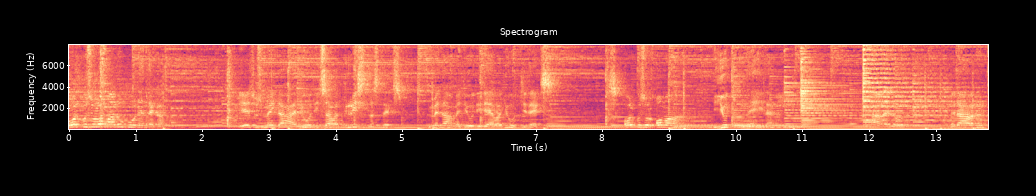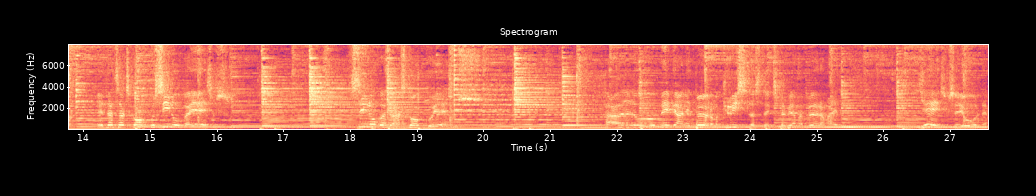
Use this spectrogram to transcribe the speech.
olgu sul oma lugu nendega. Jeesus, me ei taha, et juudid saavad kristlasteks, me tahame, et juudid jäävad juutideks. olgu sul oma jutt neile. halleluuja, me tahame, et nad saaks kokku sinuga, Jeesus. sinuga saaks kokku, Jeesus halleluuja, me ei pea neid pöörama kristlasteks, me peame pöörama neid Jeesuse juurde,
